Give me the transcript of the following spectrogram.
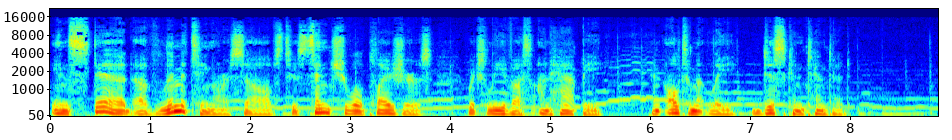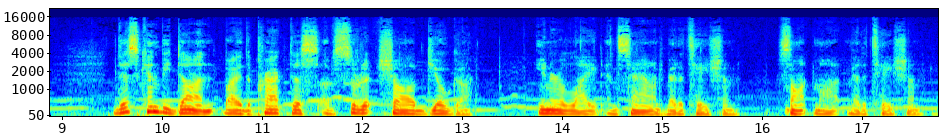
instead of limiting ourselves to sensual pleasures which leave us unhappy and ultimately discontented. This can be done by the practice of Surat Shabd Yoga, inner light and sound meditation, Santmat meditation.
